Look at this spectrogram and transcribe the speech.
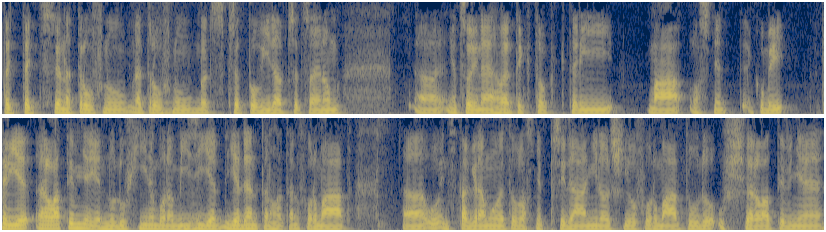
teď, teď si netroufnu, netroufnu vůbec předpovídat, přece jenom něco jiného je TikTok, který má vlastně, jakoby, který je relativně jednoduchý nebo nabízí jeden tenhle ten formát. U Instagramu je to vlastně přidání dalšího formátu do už relativně,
